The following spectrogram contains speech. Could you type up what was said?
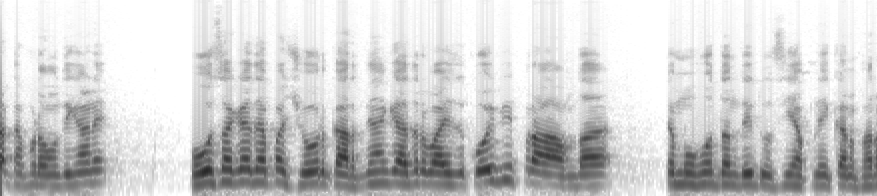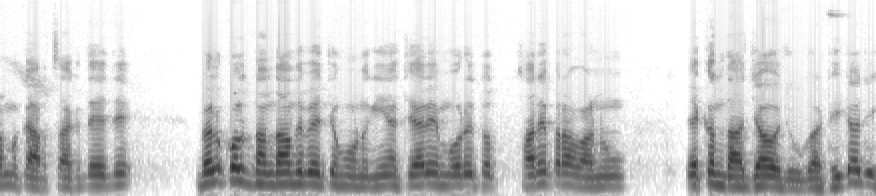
ਘੱਟ ਫੜਾਉਂਦੀਆਂ ਨੇ। ਹੋ ਸਕਿਆ ਤਾਂ ਆਪਾਂ ਸ਼ੋਰ ਕਰ ਦਿਆਂਗੇ ਅਦਰਵਾਈਜ਼ ਕੋਈ ਵੀ ਭਰਾ ਆਉਂਦਾ ਤੇ ਮੂੰਹੋਂ ਦੰਦੀ ਤੁਸੀਂ ਆਪਣੀ ਕਨਫਰਮ ਕਰ ਸਕਦੇ ਜੇ। ਬਿਲਕੁਲ ਦੰਦਾਂ ਦੇ ਵਿੱਚ ਹੋਣਗੀਆਂ, ਚਿਹਰੇ ਮੋਰੇ ਤੋਂ ਸਾਰੇ ਭਰਾਵਾਂ ਨੂੰ ਇੱਕ ਅੰਦਾਜ਼ਾ ਹੋ ਜਾਊਗਾ, ਠੀਕ ਆ ਜੀ।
